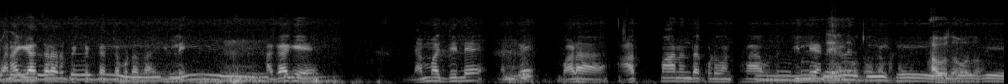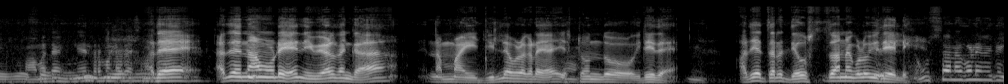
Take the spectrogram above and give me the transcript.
ಚೆನ್ನಾಗಿ ಹೇಳ್ತಾರೆ ಅದು ಅಂತ ಕಷ್ಟಪಡಲ್ಲ ಇರಲಿ. ಹಾಗಾಗಿ ನಮ್ಮ ಜಿಲ್ಲೆ ನಮಗೆ ಭಾಳ ಆತ್ಮಾನಂದ ಕೊಡುವಂತಹ ಒಂದು ಜಿಲ್ಲೆ ಅಂತ ಹೇಳ್ಬೋದು ಆ, ಮತ್ತೆ ಇನ್ನೇನು ಅದೇ ಅದೇ ನಾವು ನೋಡಿ ನೀವು ಹೇಳ್ದಂಗೆ ನಮ್ಮ ಈ ಜಿಲ್ಲೆ ಒಳಗಡೆ ಎಷ್ಟೊಂದು ಇದಿದೆ. ಅದೇ ಥರ ದೇವಸ್ಥಾನಗಳು ಇದೆ ಇಲ್ಲಿ. ದೇವಸ್ಥಾನಗಳು ಇದೆ.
